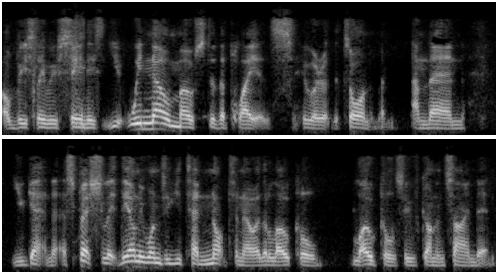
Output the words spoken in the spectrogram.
obviously we've seen this. You, we know most of the players who are at the tournament, and then you get, an- especially the only ones who you tend not to know are the local locals who've gone and signed in.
